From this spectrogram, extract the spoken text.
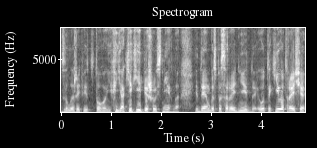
залежить від того, як який пішов сніг, да, ідемо безпосередньо йде. От такі от речі,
